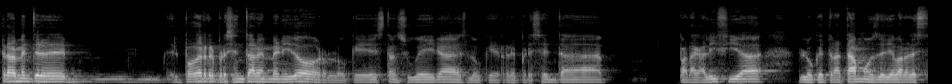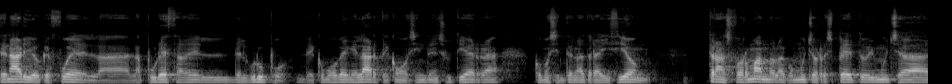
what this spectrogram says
Realmente el, poder representar en Benidorm lo que es Tansugueiras, lo que representa para Galicia lo que tratamos de llevar al escenario, que fue la, pureza del, grupo, de cómo ven el arte, cómo sienten su tierra, cómo sienten la tradición, transformándola con mucho respeto y mucha...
